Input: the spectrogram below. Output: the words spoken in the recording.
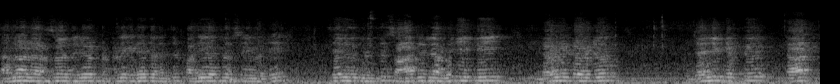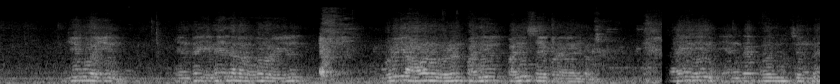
தமிழ்நாடு அரசால் வெளியிடப்பட்டுள்ள இணையதளத்தில் பதிவேற்றம் செய்வது செய்வது குறித்து சான்றிதழ் BJP W W Jallikattu dot ஜிஓஇன் என்ற இணையதள முகவரியில் உரிய ஆவணங்களுடன் பதிவு பதிவு செய்யப்பட வேண்டும். சைன் இன் என்ற பகுதியில் சென்று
